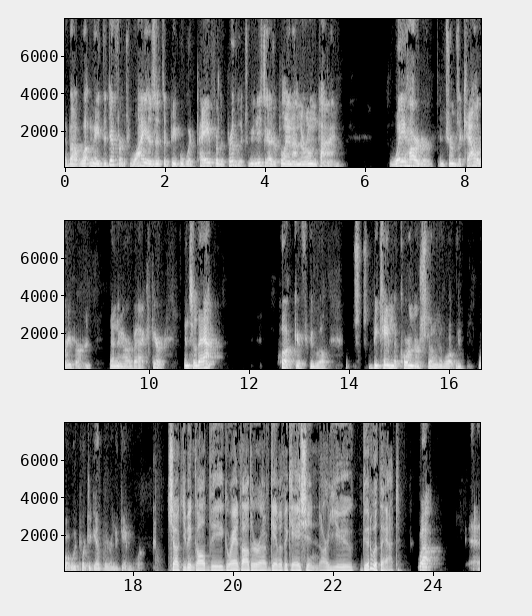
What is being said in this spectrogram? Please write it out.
about what made the difference. Why is it that people would pay for the privilege? I mean, these guys are playing on their own time, way harder in terms of calorie burn than they are back here. And so that hook, if you will, became the cornerstone of what we what we put together in the game work. Chuck, you've been called the grandfather of gamification. Are you good with that? Well, uh,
